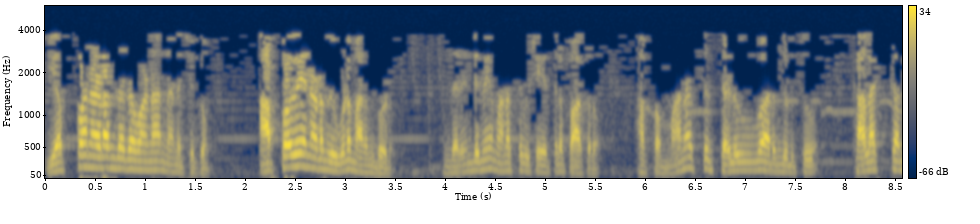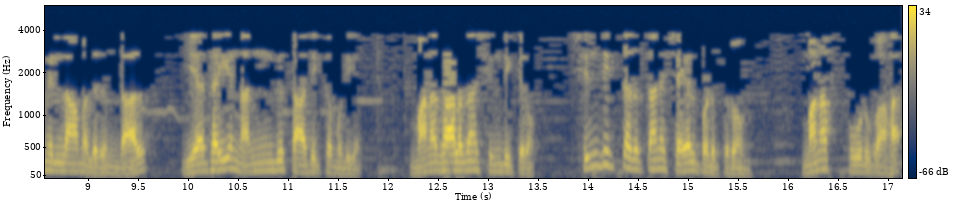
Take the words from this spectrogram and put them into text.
எப்ப நடந்ததை வேணா நினைச்சுக்கும். அப்பவே நடந்தது கூட மறந்து போயிடும். இந்த ரெண்டுமே மனசு விஷயத்துல பாக்குறோம். அப்ப மனசு தெளிவா இருந்துடுத்து கலக்கம் இல்லாமல் இருந்தால் எதையும் நன்கு சாதிக்க முடியும். மனதாலதான் சிந்திக்கிறோம். சிந்தித்தது தானே செயல்படுத்துறோம். மனப்பூர்வாக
